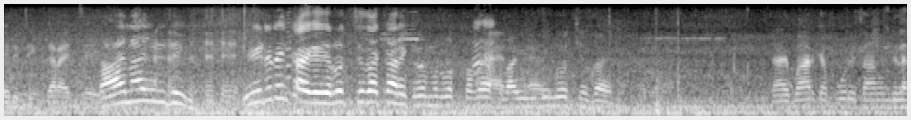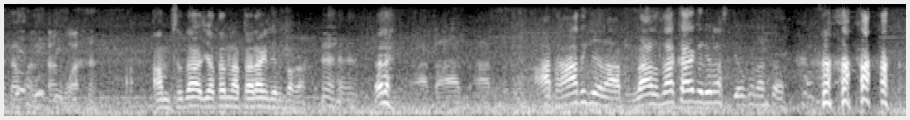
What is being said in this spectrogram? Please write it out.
एडिटिंग करायचंय. काय नाही एडिटिंग एडिटिंग काय रोजचे कार्यक्रम रोजचा जाय आपला एडिटिंग काय बारक्या पोरीचा आणून दिला का मला सांगवा आमचं दाजी आता लागले बघा. अरे आता आत आत. आत आत गेला. आत लाजला काय गेले रस्त्यावर कोण आता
